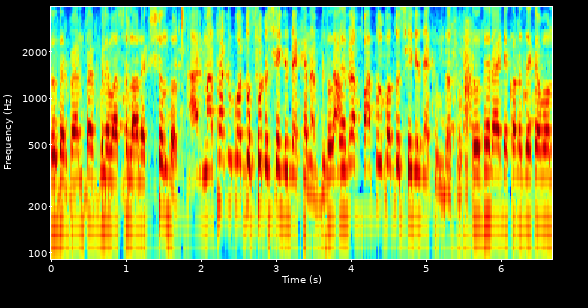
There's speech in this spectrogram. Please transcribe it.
দুধের প্যান্ট পাইপগুলো মার্শাল্লাহ অনেক সুন্দর। আর মাথাটা কত ছোট সেটা দেখেন আপনি। চামড়া পাতল কত সেটা দেখেন দর্শক। দুধের আইডিয়া করা যায় কেমন?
